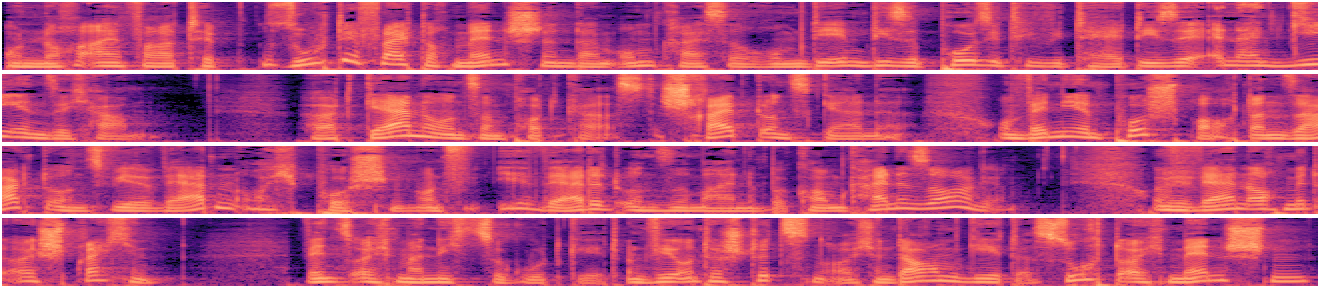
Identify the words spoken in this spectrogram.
und noch einfacher Tipp, such dir vielleicht auch Menschen in deinem Umkreis herum, die eben diese Positivität, diese Energie in sich haben. Hört gerne unseren Podcast, schreibt uns gerne. Und wenn ihr einen Push braucht, dann sagt uns, wir werden euch pushen und ihr werdet unsere Meinung bekommen, keine Sorge. Und wir werden auch mit euch sprechen, wenn es euch mal nicht so gut geht. Und wir unterstützen euch und darum geht es. Sucht euch Menschen,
